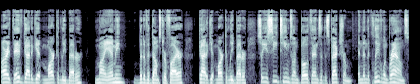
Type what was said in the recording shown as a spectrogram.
All right, they've got to get markedly better. Miami, bit of a dumpster fire, got to get markedly better. So you see teams on both ends of the spectrum. And then the Cleveland Browns,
